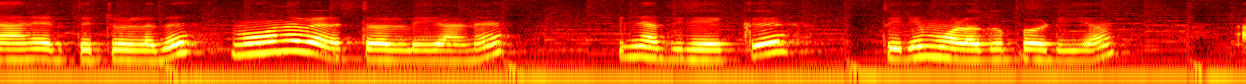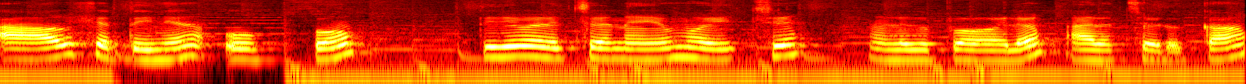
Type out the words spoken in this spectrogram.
ഞാൻ എടുത്തിട്ടുള്ളത് മൂന്ന് വെളുത്തുള്ളിയാണ്. പിന്നെ അതിലേക്ക് ഇത്തിരി മുളക് പൊടിയും ആവശ്യത്തിന് ഉപ്പും ഇത്തിരി വെളിച്ചെണ്ണയും ഒഴിച്ച് നല്ലതുപോലെ അരച്ചെടുക്കാം.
